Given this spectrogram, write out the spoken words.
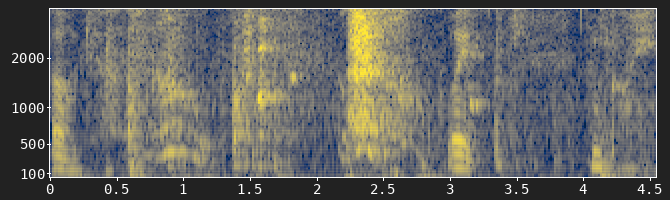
Oh god. Go. Wait. I'm going.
